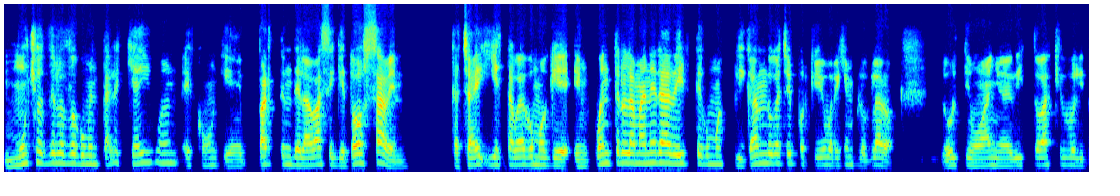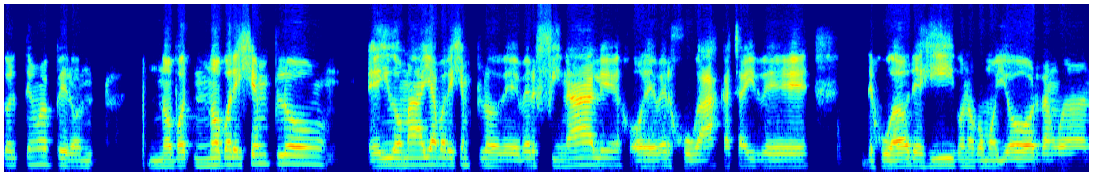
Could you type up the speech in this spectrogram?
muchos de los documentales que hay, weón, es como que parten de la base que todos saben, ¿cachai? Y esta weá como que encuentra la manera de irte como explicando, ¿cachai? Porque yo, por ejemplo, claro, los últimos años he visto básquetbol y todo el tema, pero no por, no, por ejemplo, he ido más allá, por ejemplo, de ver finales o de ver jugadas, ¿cachai? De, de jugadores íconos como Jordan, weón,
